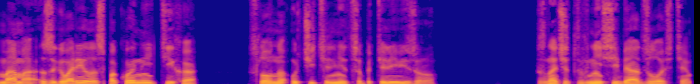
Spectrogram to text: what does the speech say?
Мама заговорила спокойно и тихо, словно учительница по телевизору. Значит, вне себя от злости.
